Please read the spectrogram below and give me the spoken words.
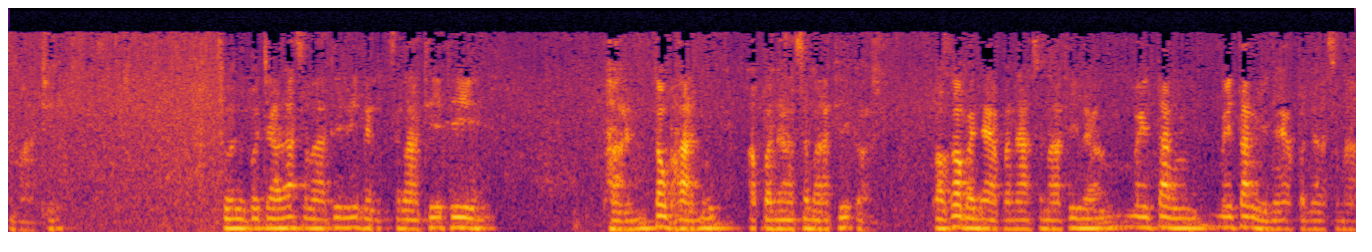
สมาธิ ส่วนอุปจารสมาธินี้เป็นสมาธิที่ผ่านต้องผ่านอัปปนาสมาธิก่อน พอเข้าไปในอัปปนาสมาธิแล้วไม่ตั้งไม่ตั้งอยู่ในอัปปนาสมา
